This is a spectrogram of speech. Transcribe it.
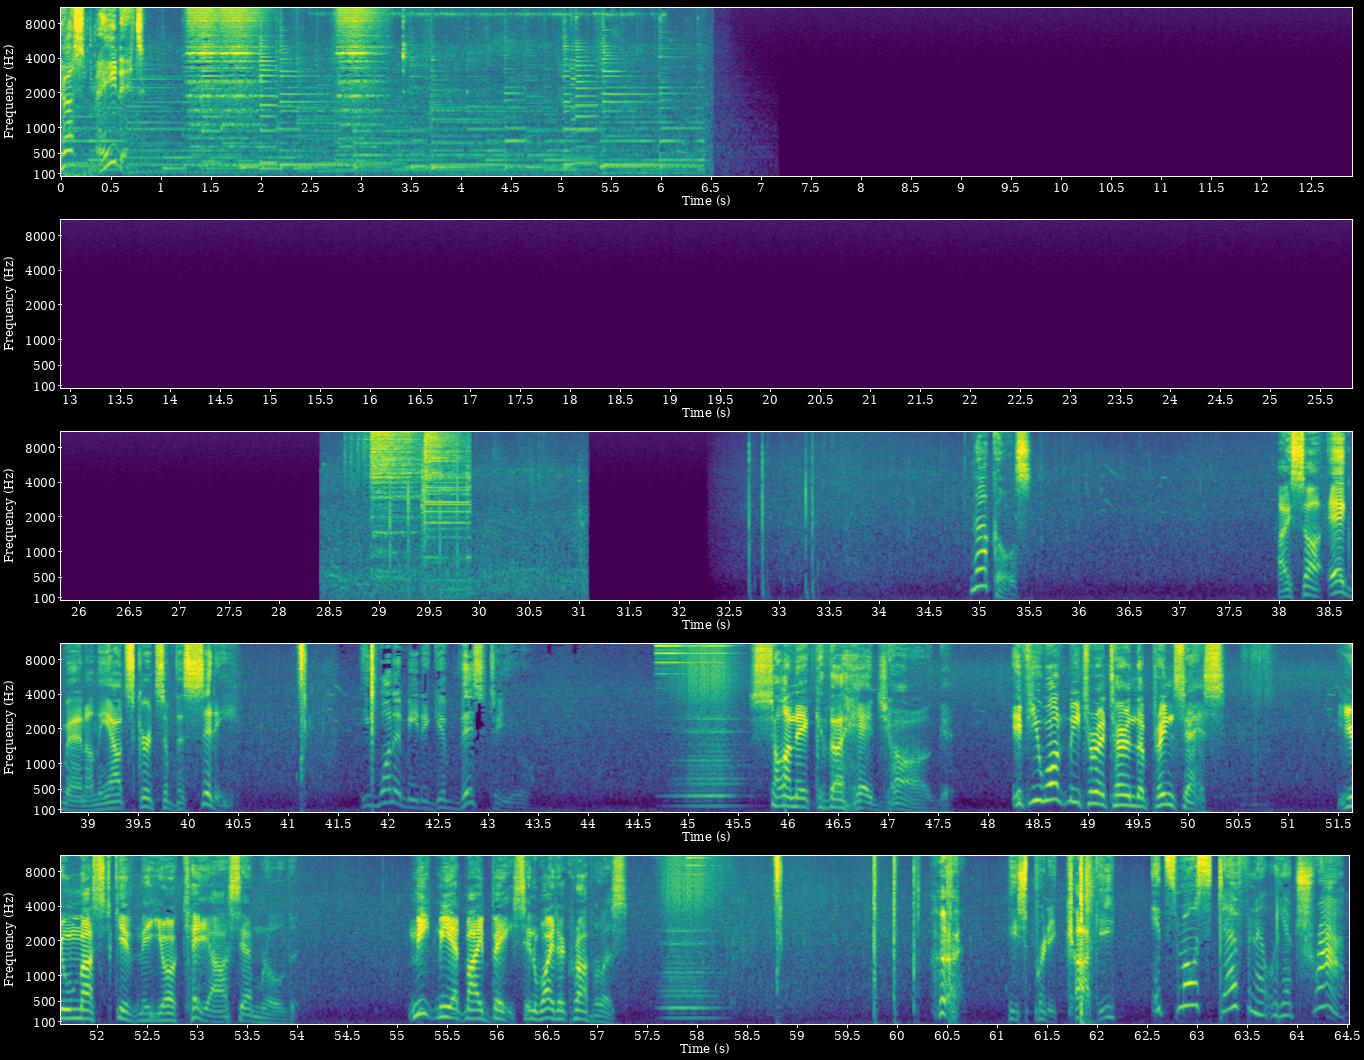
just made it. Knuckles. I saw Eggman on the outskirts of the city. He wanted me to give this to you. Sonic the Hedgehog. If you want me to return the princess, you must give me your Chaos Emerald. Meet me at my base in White Acropolis. Huh. He's pretty cocky. It's most definitely a trap.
